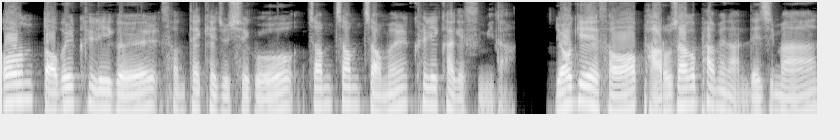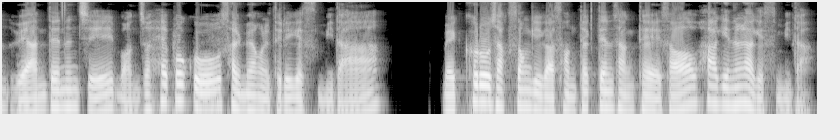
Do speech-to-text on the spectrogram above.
On 더블 클릭을 선택해 주시고 점점점을 클릭하겠습니다. 여기에서 바로 작업하면 안 되지만 왜 안 되는지 먼저 해보고 설명을 드리겠습니다. 매크로 작성기가 선택된 상태에서 확인을 하겠습니다.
